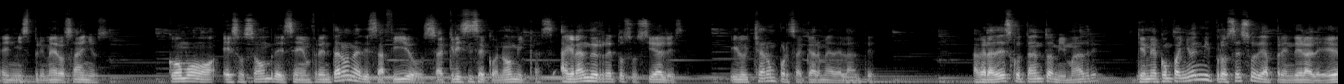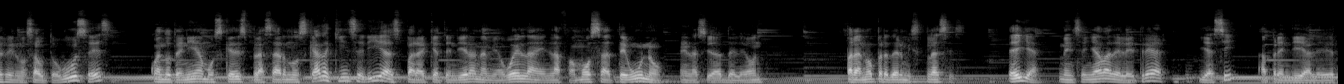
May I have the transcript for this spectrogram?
en mis primeros años cómo esos hombres se enfrentaron a desafíos, a crisis económicas, a grandes retos sociales y lucharon por sacarme adelante. Agradezco tanto a mi madre que me acompañó en mi proceso de aprender a leer en los autobuses cuando teníamos que desplazarnos cada 15 días para que atendieran a mi abuela en la famosa T1 en la ciudad de León, para no perder mis clases. Ella me enseñaba a deletrear y así aprendí a leer.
